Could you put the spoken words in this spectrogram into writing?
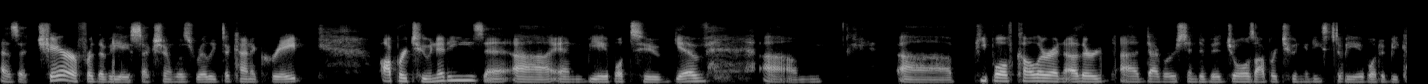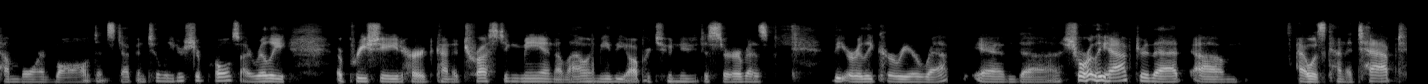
as a chair for the VA section was really to kind of create opportunities and, uh, and be able to give um, uh, people of color and other uh, diverse individuals opportunities to be able to become more involved and step into leadership roles. I really appreciate her kind of trusting me and allowing me the opportunity to serve as the early career rep. And uh, shortly after that, um, I was kind of tapped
